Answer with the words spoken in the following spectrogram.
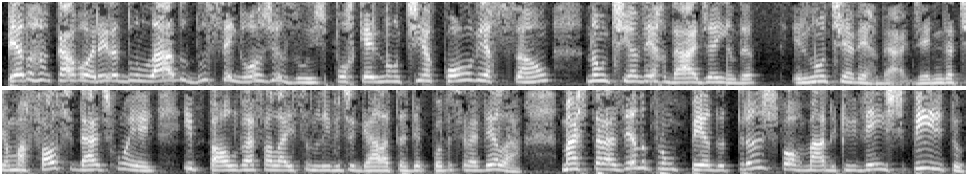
Pedro arrancava a orelha do lado do Senhor Jesus, porque ele não tinha conversão, não tinha verdade ainda. Ele não tinha verdade, ele ainda tinha uma falsidade com ele. E Paulo vai falar isso no livro de Gálatas, depois você vai ver lá. Mas trazendo para um Pedro transformado, que vive em espírito,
